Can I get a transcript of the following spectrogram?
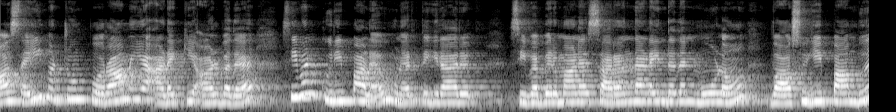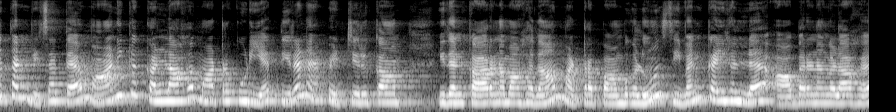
ஆசை மற்றும் பொறாமையை அடக்கி ஆள்வதை சிவன் குறிப்பால் உணர்த்துகிறாரு. சிவபெருமான சரணடைந்ததன் மூலம் வாசுகி பாம்பு தன் விஷத்தை மாணிக்க கல்லாக மாற்றக்கூடிய திறனை பெற்றிருக்காம். இதன் காரணமாக தான் மற்ற பாம்புகளும் சிவன் கைகளில் ஆபரணங்களாக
